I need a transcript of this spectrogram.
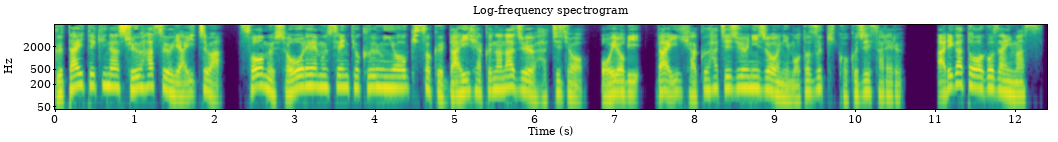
具体的な周波数や位置は、総務省令無線局運用規則第178条、及び第182条に基づき告示される。ありがとうございます。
